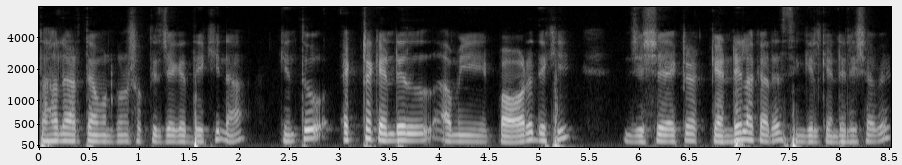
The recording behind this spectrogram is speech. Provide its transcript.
তাহলে আর তেমন কোনো শক্তির জায়গা দেখি না। কিন্তু একটা ক্যান্ডেল আমি পাওয়ারে দেখি, যে সে একটা ক্যান্ডেল আকারে সিঙ্গেল ক্যান্ডেল হিসাবে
